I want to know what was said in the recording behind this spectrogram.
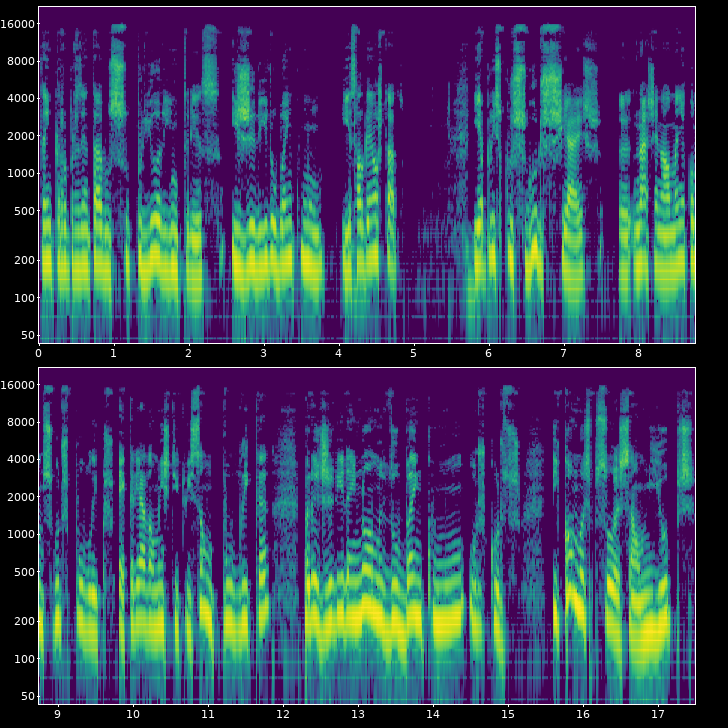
tem que representar o superior interesse e gerir o bem comum. E esse alguém é o Estado. E é por isso que os seguros sociais nascem na Alemanha como seguros públicos. É criada uma instituição pública para gerir em nome do bem comum os recursos. E como as pessoas são miúpes,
